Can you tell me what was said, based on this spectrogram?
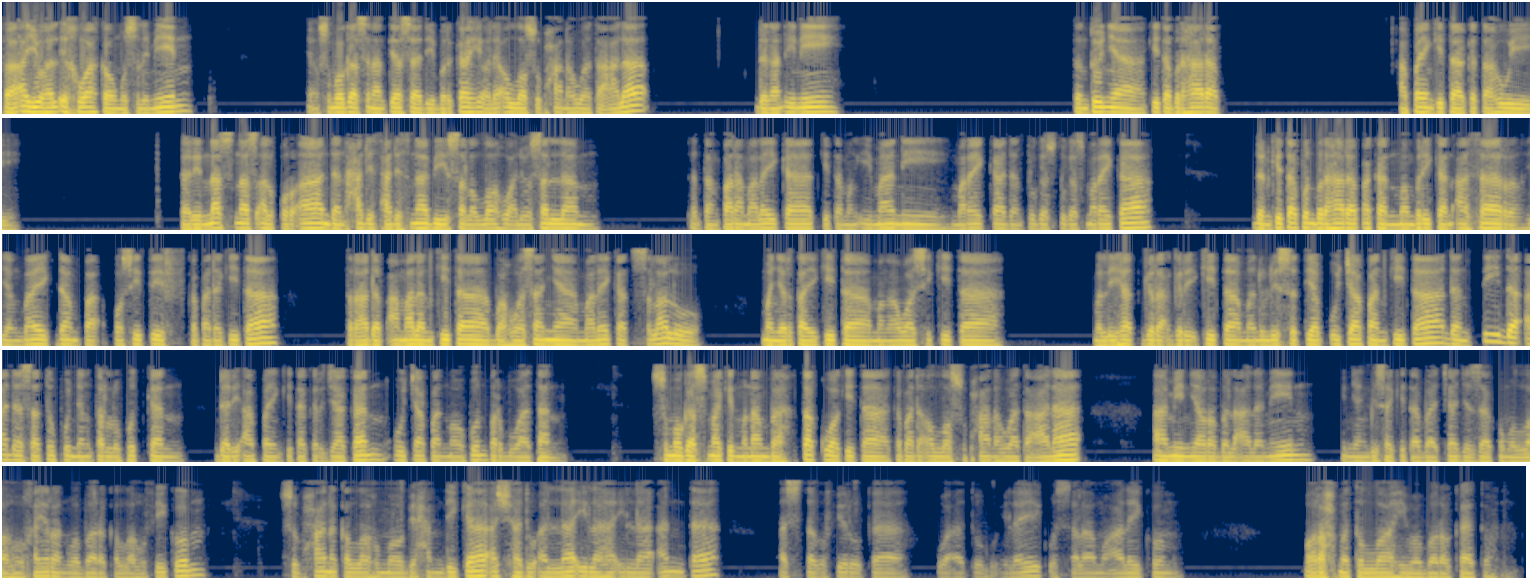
Fa ayyuhal ikhwah kaum muslimin yang semoga senantiasa diberkahi oleh Allah Subhanahu wa taala. Dengan ini tentunya kita berharap apa yang kita ketahui dari nas-nas Al-Quran dan hadis-hadis Nabi Sallallahu Alaihi Wasallam tentang para malaikat, kita mengimani mereka dan tugas-tugas mereka, dan kita pun berharap akan memberikan asar yang baik dampak positif kepada kita terhadap amalan kita bahwasanya malaikat selalu menyertai kita, mengawasi kita, melihat gerak-gerik kita, menulis setiap ucapan kita dan tidak ada satupun yang terluputkan dari apa yang kita kerjakan, ucapan maupun perbuatan. Semoga semakin menambah takwa kita kepada Allah Subhanahu wa taala Amin ya rabbal alamin. Ini yang bisa kita baca. Jazakumullahu khairan wa barakallahu fikum. Subhanakallahumma wa bihamdika ashhadu an la ilaha illa anta astaghfiruka wa atubu ilaik. Wassalamualaikum warahmatullahi wabarakatuh.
